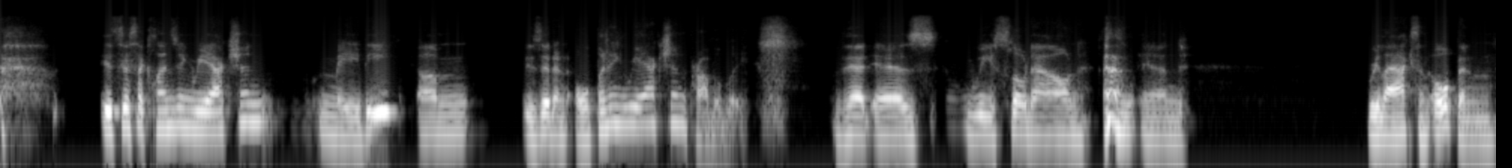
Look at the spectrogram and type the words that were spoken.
is this a cleansing reaction? Maybe. Um, is it an opening reaction? Probably. That as we slow down and relax and open,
